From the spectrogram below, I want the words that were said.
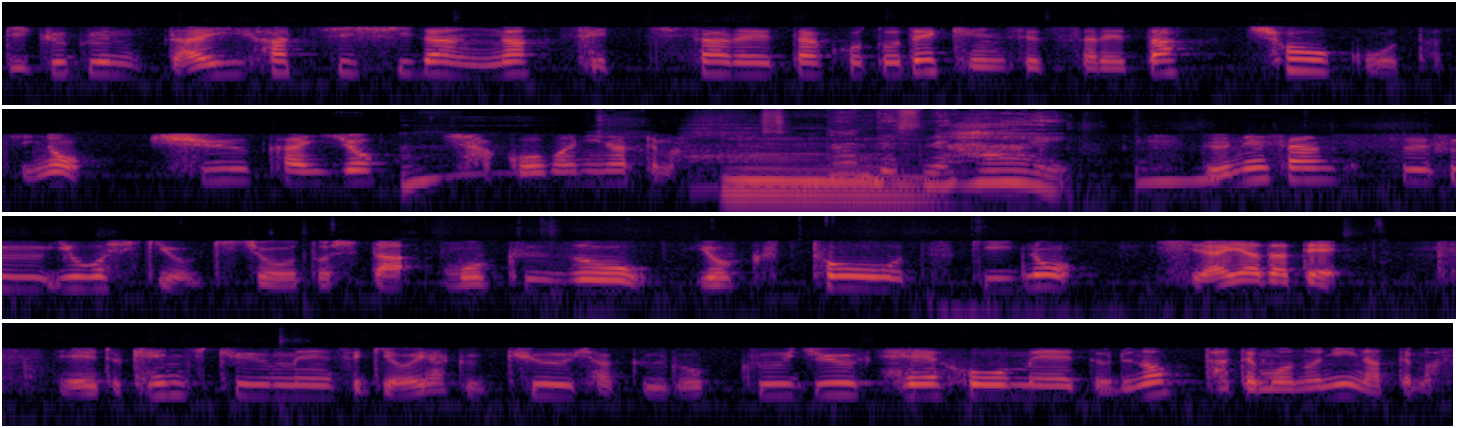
陸軍第8師団が設置されたことで建設された将校たちの集会所、社交場になってます。なんですね。はい。ルネサンス風様式を基調とした木造翼棟付きの平屋建て。えーと、建築面積は約960平方メートルの建物になってます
